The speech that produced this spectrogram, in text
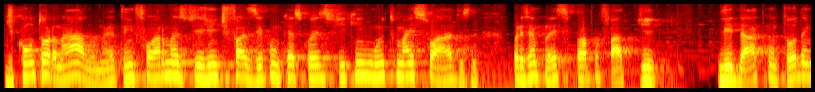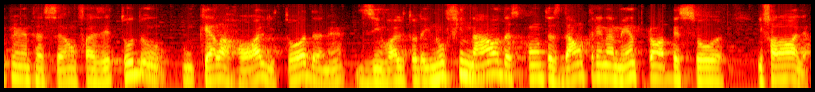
de contorná-lo, né? Tem formas de a gente fazer com que as coisas fiquem muito mais suaves. Né? Por exemplo, esse próprio fato de lidar com toda a implementação, fazer tudo com que ela role toda, né? Desenrole toda e no final das contas dar um treinamento para uma pessoa e falar, olha,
